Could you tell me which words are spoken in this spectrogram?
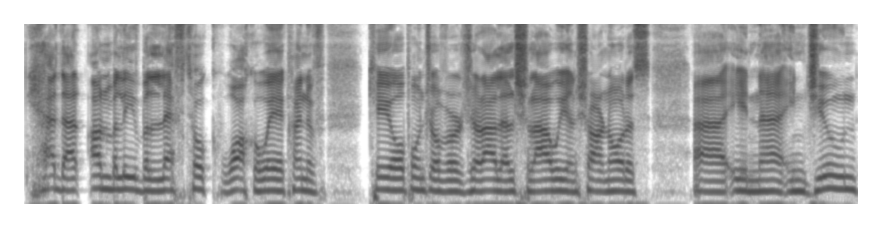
he had that unbelievable left hook walk away kind of KO punch over Jarrah Al-Silawi, and short notice uh, in, uh, in June.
